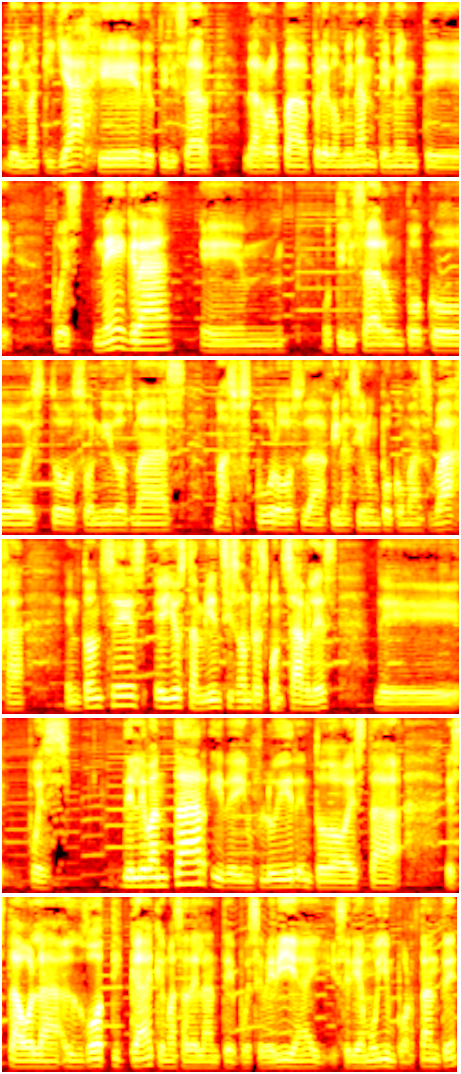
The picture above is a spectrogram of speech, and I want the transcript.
del maquillaje, de utilizar la ropa predominantemente pues negra, em, utilizar un poco estos sonidos más más oscuros, la afinación un poco más baja. Entonces, ellos también sí son responsables de pues de levantar y de influir en toda esta esta ola gótica que más adelante pues se vería y sería muy importante.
